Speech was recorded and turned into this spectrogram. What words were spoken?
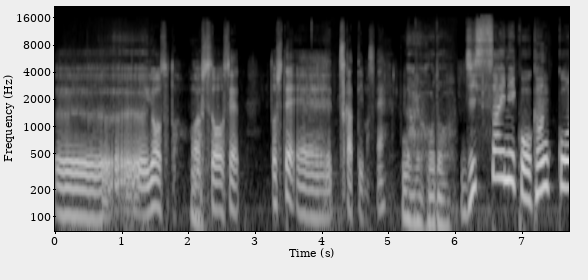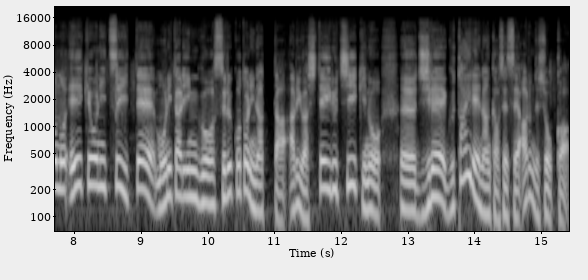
要素と思想性として、えー、使っていますね。なるほど。実際にこう観光の影響についてモニタリングをすることになったあるいはしている地域の、えー、事例具体例なんかは先生あるんでしょうか？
